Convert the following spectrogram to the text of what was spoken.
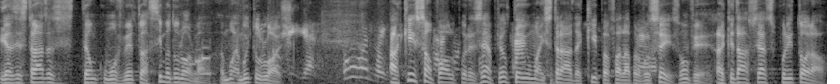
E as estradas estão com movimento acima do normal. É, é muito lógico. Aqui em São Paulo, por exemplo, eu tenho uma estrada aqui para falar para vocês. Vamos ver. Aqui dá acesso para o litoral.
